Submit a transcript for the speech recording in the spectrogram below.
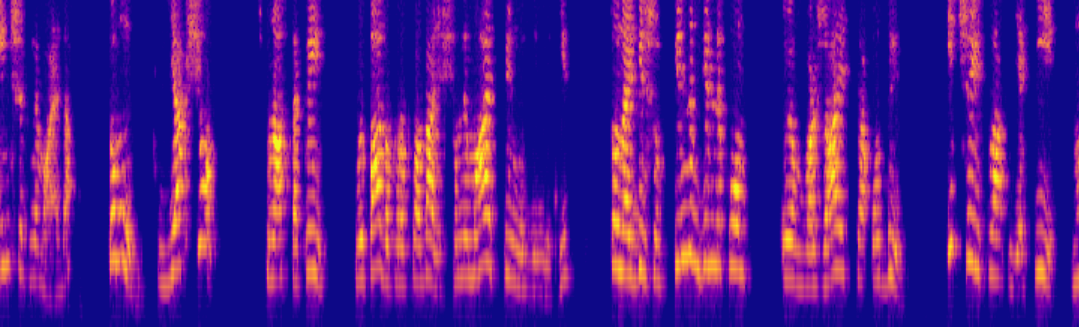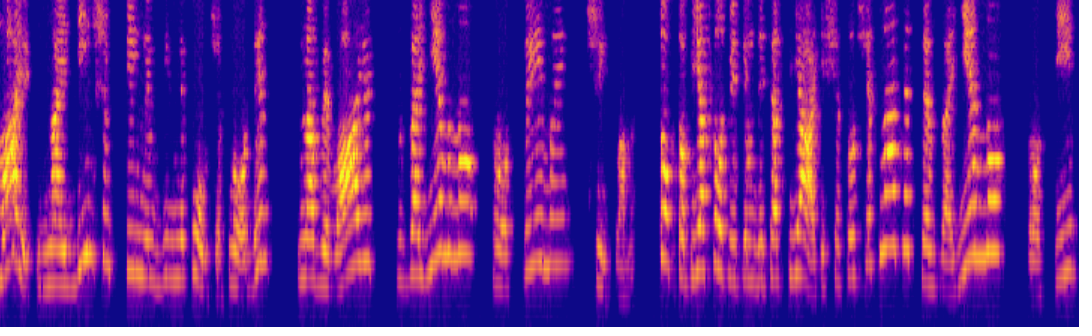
інших немає. Да? Тому, якщо у нас такий випадок в розкладанні, що немає спільних дільників, то найбільшим спільним дільником вважається один. І числа, які мають найбільшим спільним дільником число 1, називають взаємно простими числами. Тобто 585 і 616 це взаємно прості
